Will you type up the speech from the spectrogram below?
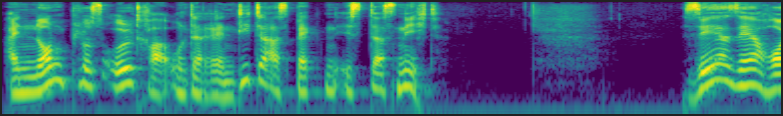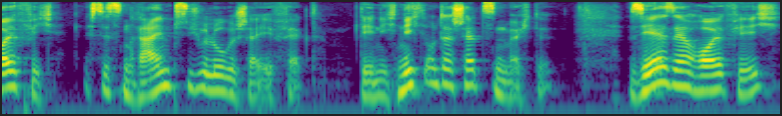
ein Nonplusultra unter Renditeaspekten ist das nicht. Sehr, sehr häufig ist es ein rein psychologischer Effekt, den ich nicht unterschätzen möchte. Sehr, sehr häufig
